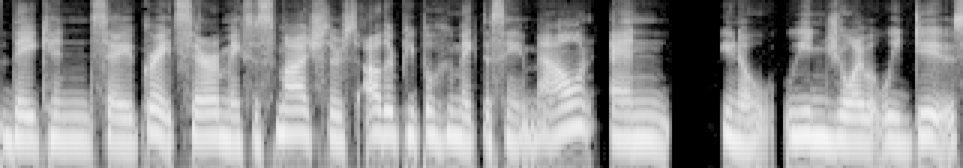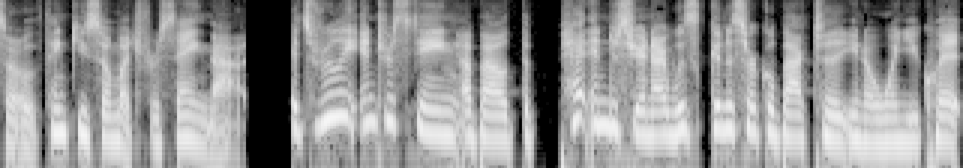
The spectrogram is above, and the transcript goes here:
they can say, "Great, Sarah makes this much. There's other people who make the same amount and, you know, we enjoy what we do." So, thank you so much for saying that it's really interesting about the pet industry. And I was going to circle back to, you know, when you quit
